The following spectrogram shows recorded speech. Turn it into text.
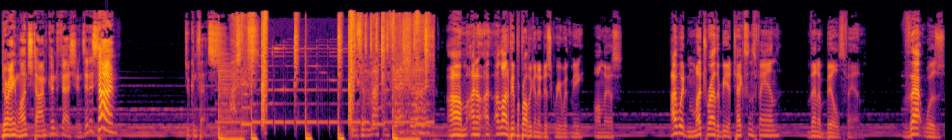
during lunchtime confessions. It is time to confess. Um, I know a lot of people are probably going to disagree with me on this. I would much rather be a Texans fan than a Bills fan. That was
